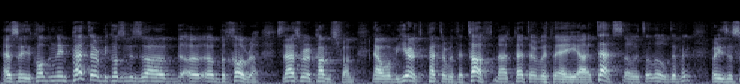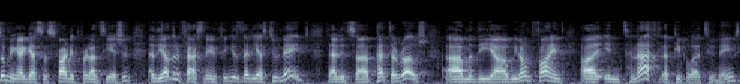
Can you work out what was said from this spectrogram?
and so he called him name Peter because of his uh, uh, uh. So that's where it comes from. Now over here it's Peter with a tough, not Peter with a uh, Tes, so it's a little different. But he's assuming, I guess, a Sephardic pronunciation. And the other fascinating thing is that he has two names. That it's uh, Peter Rosh. Um, the uh, we don't find uh, in Tanakh that people had two names.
